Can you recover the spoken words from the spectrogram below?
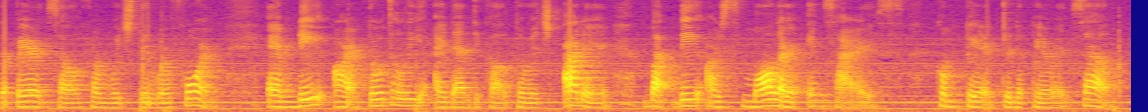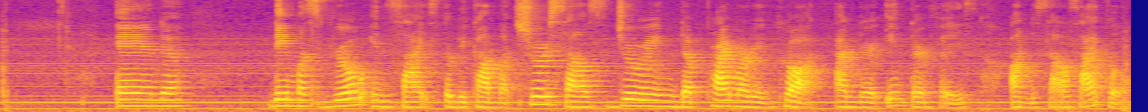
the parent cell from which they were formed and they are totally identical to each other but they are smaller in size compared to the parent cell and uh, they must grow in size to become mature cells during the primary growth under interphase on the cell cycle.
